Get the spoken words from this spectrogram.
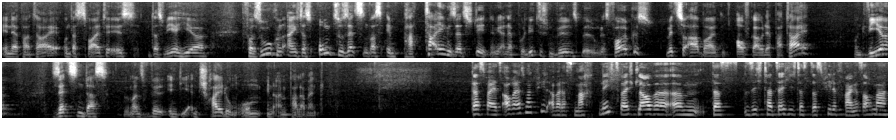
in der Partei. Und das Zweite ist, dass wir hier versuchen, eigentlich das umzusetzen, was im Parteiengesetz steht, nämlich an der politischen Willensbildung des Volkes mitzuarbeiten, Aufgabe der Partei. Und wir setzen das, wenn man so will, in die Entscheidung um in einem Parlament. Das war jetzt auch erstmal viel, aber das macht nichts, weil ich glaube, ähm, dass sich tatsächlich, dass, dass viele fragen. Es ist auch immer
